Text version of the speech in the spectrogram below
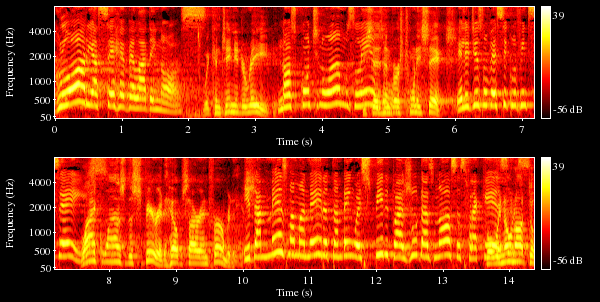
glória a ser revelada em nós. We continue to read. Nós continuamos He says in lendo. verse 26 Ele diz no versículo 26. Likewise, the Spirit helps our E infirmities. da mesma maneira também o Espírito ajuda as nossas fraquezas. know not to,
